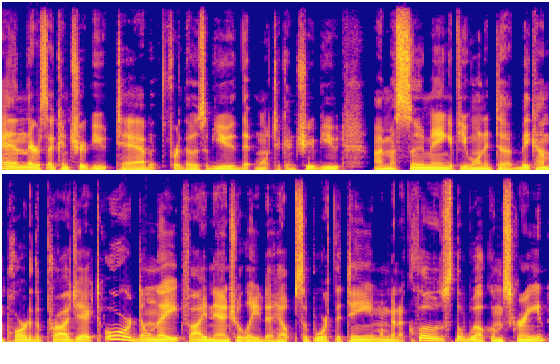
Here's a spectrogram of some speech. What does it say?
And there's a contribute tab for those of you that want to contribute. I'm assuming if you wanted to become part of the project or donate financially to help support the team, I'm going to close the welcome screen.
